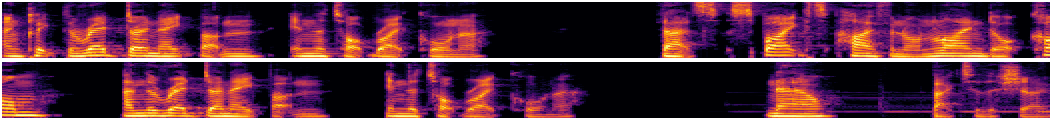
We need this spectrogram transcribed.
and click the red donate button in the top right corner. That's spiked-online.com and the red donate button in the top right corner. Now, back to the show.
